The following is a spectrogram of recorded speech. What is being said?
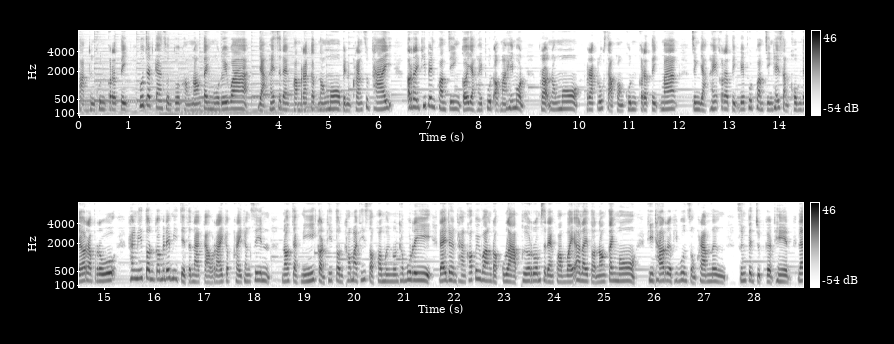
ฝากถึงคุณกระติก ผู้จัดการส่วนตัวของน้องแตงโมด้วยว่า อยากให้แสดงความรักกับน้องโมเป็นครั้งสุดท้าย อะไรที่เป็นความจริงก็อยากให้พูดออกมาให้หมด เพราะน้องโมรักลูกสาวของคุณกระติกมาก จึงอยากให้กระติกได้พูดความจริงให้สังคมได้รับรู้ ทั้งนี้ตนก็ไม่ได้มีเจตนากล่าวร้ายกับใครทั้งสิ้น นอกจากนี้ก่อนที่ตนเข้ามาที่สพเมืองนนทบุรี ได้เดินทางเข้าไปวางดอกกุหลาบ เพื่อร่วมแสดงความไว้อาลัยต่อน้องแตงโม ที่ท่าเรือพิบูลสงครามหนึ่งซึ่งเป็นจุดเกิดเหตุ และ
